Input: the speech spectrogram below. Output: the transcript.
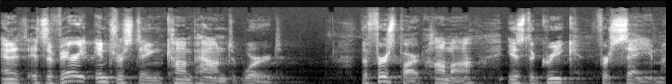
And it, it's a very interesting compound word. The first part, hama, is the Greek for same.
